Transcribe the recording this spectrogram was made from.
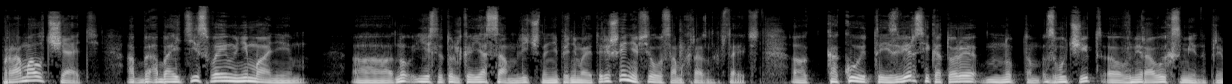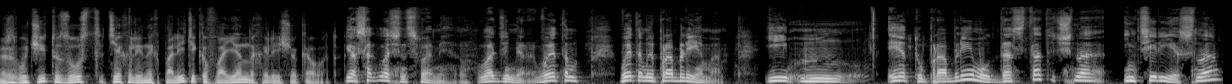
промолчать, обойти своим вниманием ну, если только я сам лично не принимаю это решение в силу самых разных обстоятельств, а, какую-то из версий, которая ну, там, звучит а, в мировых СМИ, например, звучит из уст тех или иных политиков, военных или еще кого-то. Я согласен с вами, Владимир. В этом, в этом и проблема. И эту проблему достаточно интересно,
